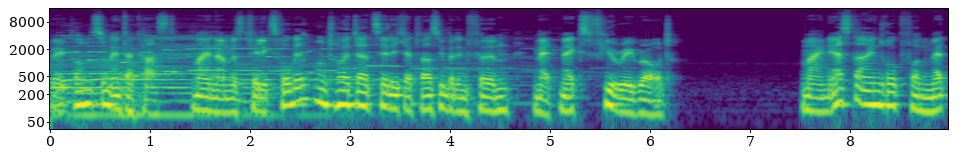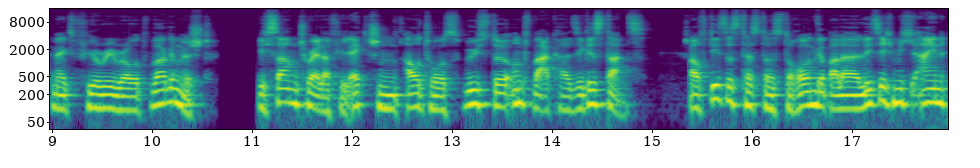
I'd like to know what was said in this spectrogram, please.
Willkommen zum Entercast. Mein Name ist Felix Vogel und heute erzähle ich etwas über den Film Mad Max Fury Road. Mein erster Eindruck von Mad Max Fury Road war gemischt. Ich sah im Trailer viel Action, Autos, Wüste und waghalsige Stunts. Auf dieses Testosterongeballer ließ ich mich ein,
